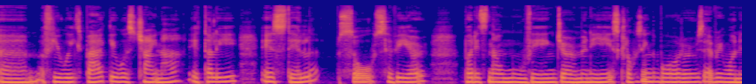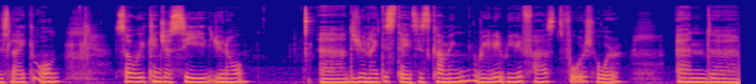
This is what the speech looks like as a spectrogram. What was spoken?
Um, a few weeks back, it was China. Italy is still so severe but it's now moving. Germany is closing the borders. Everyone is like all. So we can just see, you know, uh, the United States is coming really, really fast for sure. And uh,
